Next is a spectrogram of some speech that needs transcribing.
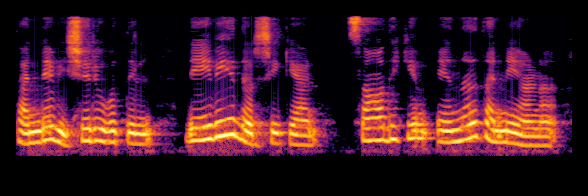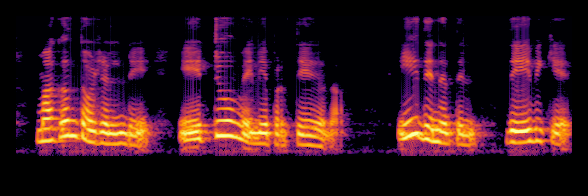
തന്റെ വിശ്വരൂപത്തിൽ ദേവിയെ ദർശിക്കാൻ സാധിക്കും എന്നത് തന്നെയാണ് മകം തൊഴലിന്റെ ഏറ്റവും വലിയ പ്രത്യേകത. ഈ ദിനത്തിൽ ദേവിക്ക്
